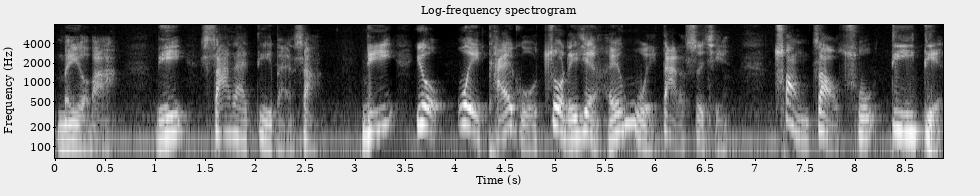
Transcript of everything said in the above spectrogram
没有吧？你杀在地板上，你又为台股做了一件很伟大的事情，创造出低点，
